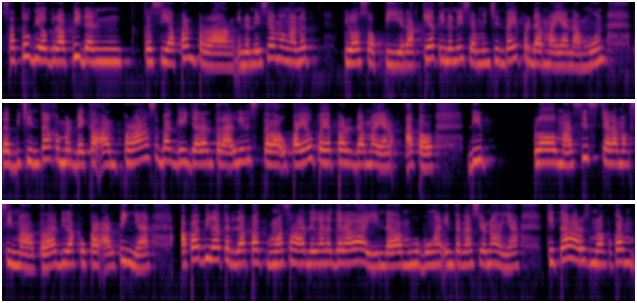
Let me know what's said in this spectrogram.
Satu geografi dan kesiapan perang. Indonesia menganut filosofi rakyat Indonesia mencintai perdamaian namun lebih cinta kemerdekaan perang sebagai jalan terakhir setelah upaya-upaya perdamaian atau diplomasi secara maksimal telah dilakukan artinya apabila terdapat permasalahan dengan negara lain dalam hubungan internasionalnya kita harus melakukan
